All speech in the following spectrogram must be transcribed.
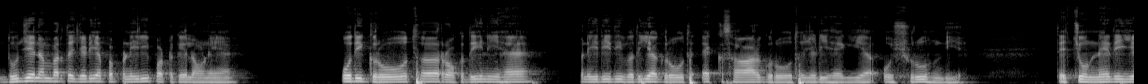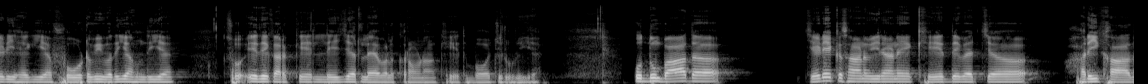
ਦੂਜੇ ਨੰਬਰ ਤੇ ਜਿਹੜੀ ਆਪਾਂ ਪਨੀਰੀ ਪੁੱਟ ਕੇ ਲਾਉਣੇ ਆ, ਉਹਦੀ ਗਰੋਥ ਰੁਕਦੀ ਨਹੀਂ ਹੈ। ਪਨੀਰੀ ਦੀ ਵਧੀਆ ਗਰੋਥ ਇੱਕਸਾਰ ਗਰੋਥ ਜਿਹੜੀ ਹੈਗੀ ਆ, ਉਹ ਸ਼ੁਰੂ ਹੁੰਦੀ ਹੈ। ਤੇ ਝੋਨੇ ਦੀ ਜਿਹੜੀ ਹੈਗੀ ਆ ਫੋਟ ਵੀ ਵਧੀਆ ਹੁੰਦੀ ਹੈ ਸੋ ਇਹਦੇ ਕਰਕੇ ਲੇਜ਼ਰ ਲੈਵਲ ਕਰਾਉਣਾ ਖੇਤ ਬਹੁਤ ਜ਼ਰੂਰੀ ਹੈ ਉਦੋਂ ਬਾਅਦ ਜਿਹੜੇ ਕਿਸਾਨ ਵੀਰਾਂ ਨੇ ਖੇਤ ਦੇ ਵਿੱਚ ਹਰੀ ਖਾਦ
